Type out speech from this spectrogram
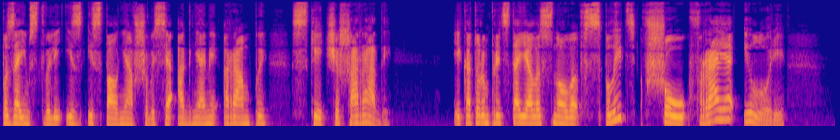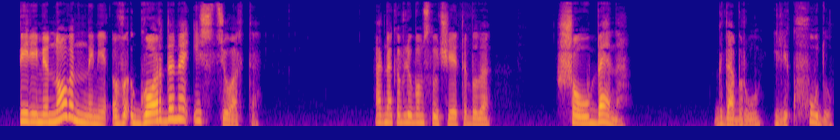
позаимствовали из исполнявшегося огнями рампы скетча «Шарады», и которым предстояло снова всплыть в шоу Фрая и Лори, переименованными в Гордона и Стюарта. Однако в любом случае это было шоу Бена, к добру или к худу.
